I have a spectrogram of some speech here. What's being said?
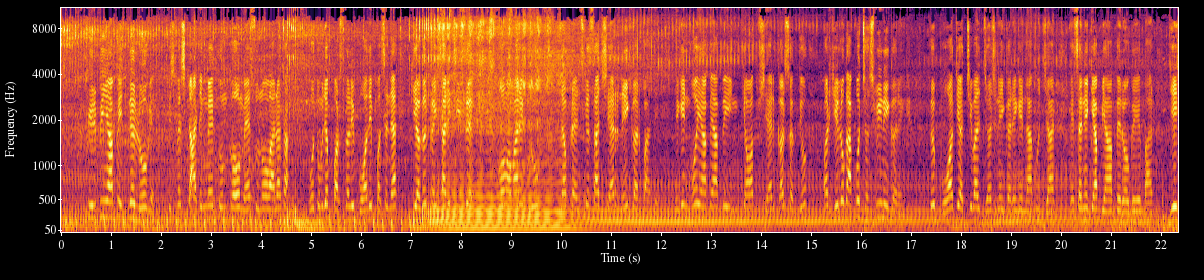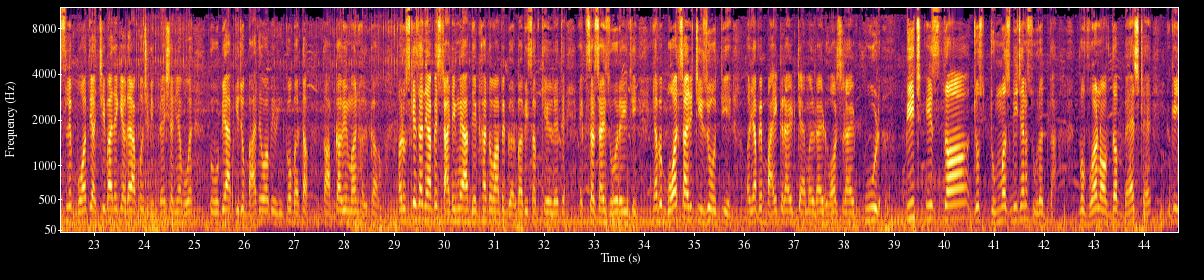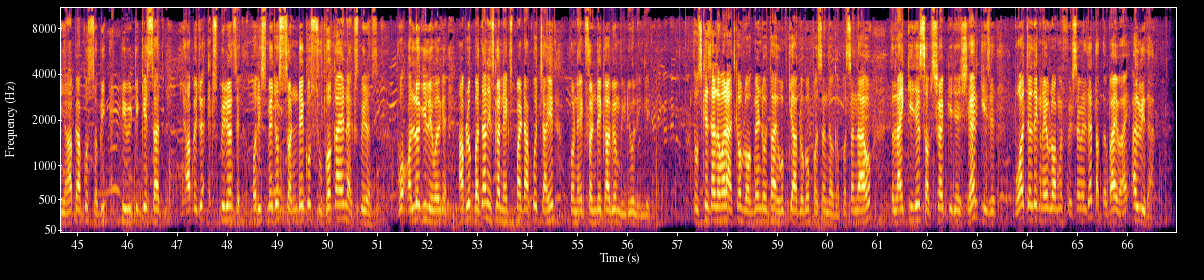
फिर भी यहाँ पे इतने लोग हैं। इसमें स्टार्टिंग में तुम कहो, मैं सुनो वाला था। वो तो मुझे पर्सनली बहुत ही पसंद है कि अगर कई सारी चीज़ें वो हम हमारे ग्रुप या फ्रेंड्स के साथ शेयर नहीं कर पाते। लेकिन वो यहाँ पे आप पे इनके आप शेयर कर सकते हो और ये लोग आपको जज भी नहीं करेंगे। तो बहुत ही अच्छी बात जज नहीं करेंगे, ना कुछ जान। ऐसा नहीं कि आप यहाँ पे रहोगे बाहर। ये इसलिए बहुत ही अच्छी बात है कि अगर आपको कुछ डिप्रेशन या वो है तो वो भी आपकी जो बात है वो आप इनको बताओ तो आपका भी मन हल्का हो। और उसके साथ यहाँ पे स्टार्टिंग में आप देखा तो वहाँ पे गरबा भी सब खेल रहे थे एक्सरसाइज हो रही थी। यहाँ पे बहुत सारी चीज़ें होती है। और यहाँ पे bike ride camel ride horse ride food beach is the, जो डुमस बीच है ना सूरत का, वो वन ऑफ़ द बेस्ट है, क्योंकि यहाँ पे आपको सभी एक्टिविटी के साथ यहाँ पे जो एक्सपीरियंस है, और इसमें जो संडे को सुबह का है ना एक्सपीरियंस वो अलग ही लेवल का है। आप लोग बता ना इसका नेक्स्ट पार्ट आपको चाहिए तो नेक्स्ट संडे का भी हम वीडियो लेंगे। तो उसके साथ हमारा आज का ब्लॉग बैंड होता है। होप कि आप लोगों को पसंद होगा। पसंद आया हो तो लाइक कीजिए सब्सक्राइब कीजिए शेयर कीजिए। बहुत जल्द एक नए ब्लॉग में फिर से मिलते हैं। तब तक बाय बाय अलविदा।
